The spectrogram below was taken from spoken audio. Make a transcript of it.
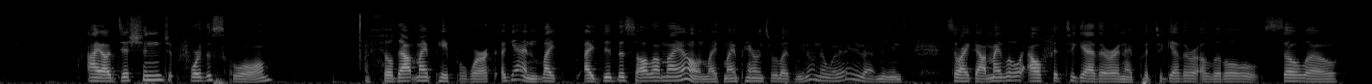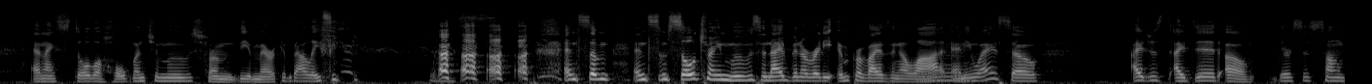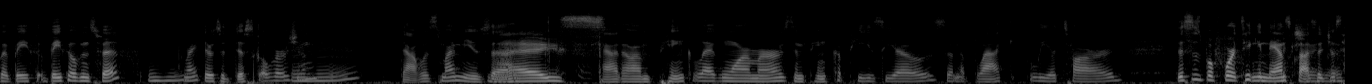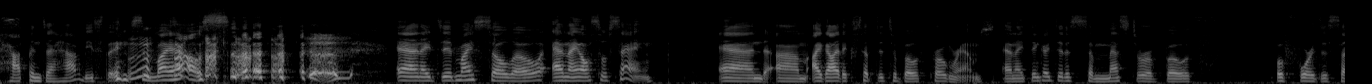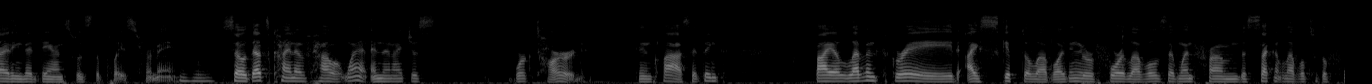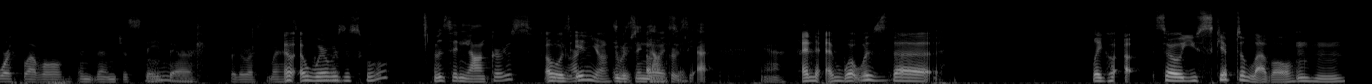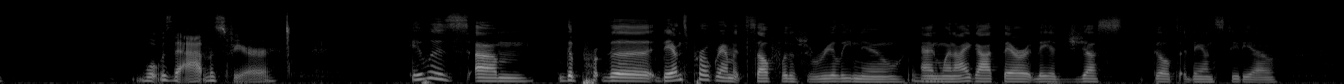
I auditioned for the school. I filled out my paperwork. Again, like I did this all on my own. Like my parents were like, we don't know what any of that means. So I got my little outfit together and I put together a little solo and I stole a whole bunch of moves from the American Ballet Theater. and some and some soul train moves and I'd been already improvising a lot mm. anyway. So I just I did oh, there's this song by Beethoven's 5th mm-hmm. right? There's a disco version. Mm-hmm. That was my music. Nice. Had on pink leg warmers and pink capezios and a black leotard. This is before taking dance class. I just this. happened to have these things in my house. and I did my solo and I also sang. And um, I got accepted to both programs. And I think I did a semester of both before deciding that dance was the place for me. So that's kind of how it went. And then I just worked hard in class. I think by 11th grade, I skipped a level. I think there were four levels. I went from the second level to the fourth level and then just stayed there for the rest of my high Uh, where career. was the school? It was in Yonkers. Oh, it was in It was in Yonkers. Oh, Yonkers, yeah. Yeah. And and what was the like? uh, So you skipped a level. Mm-hmm. What was the atmosphere? It was um, the the dance program itself was really new, and when I got there, they had just built a dance studio,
